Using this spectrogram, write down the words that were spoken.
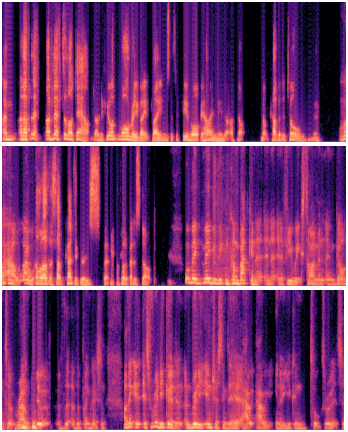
um, and I've left I've left a lot out. I mean, if you want more rebate planes, there's a few more behind me that I've not not covered at all. Wow, wow. All other subcategories, but I thought I'd better stop. Well, maybe, maybe we can come back in a, in a, in a few weeks' time and, and go on to round two of, of, the of the plane collection. I think it, it's really good and, and really interesting to hear how, how you know you can talk through it. So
